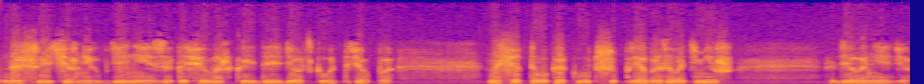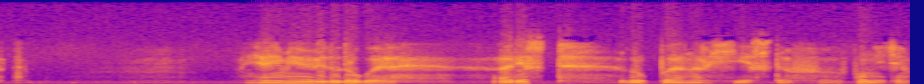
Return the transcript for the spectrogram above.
Дальше вечерних бдений за кофеваркой до идиотского трепа. Насчет того, как лучше преобразовать мир, дело не идет». Я имею в виду другое. Арест группы анархистов. Помните?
